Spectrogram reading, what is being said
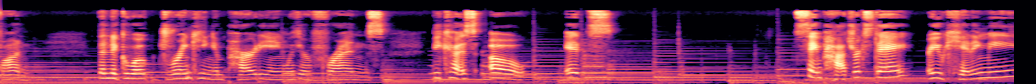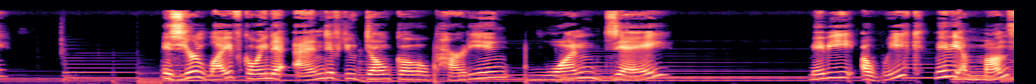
fun than to go out drinking and partying with your friends because, oh, it's St. Patrick's Day? Are you kidding me? Is your life going to end if you don't go partying one day? Maybe a week? Maybe a month?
